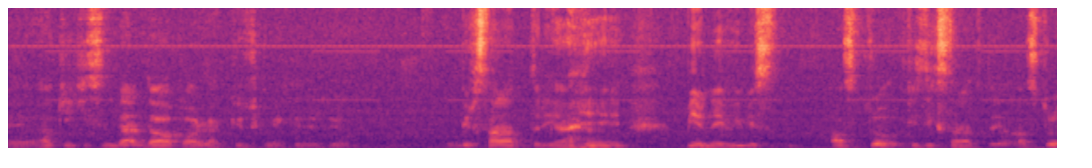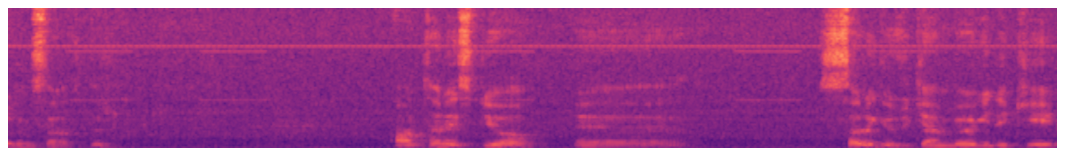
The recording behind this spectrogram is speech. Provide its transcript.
e, hakikisinden daha parlak gözükmektedir diyor. Bu bir sanattır yani bir nevi bir astrofizik sanatıdır, astronomi sanatıdır. Antares diyor e, sarı gözüken bölgedeki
